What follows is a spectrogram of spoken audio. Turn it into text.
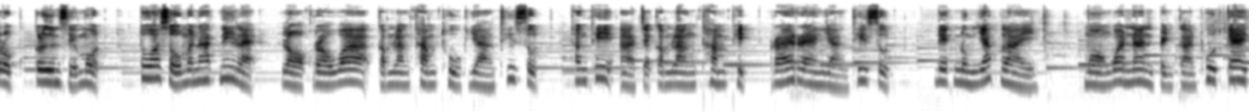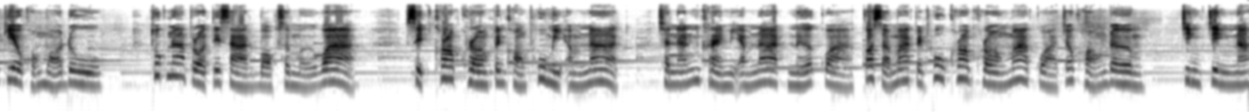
กรบกลืนเสียหมด ตัวโสมนัสนี่แหละ หลอกเราว่ากำลังทำถูกอย่างที่สุด ทั้งที่อาจจะกำลังทำผิดร้ายแรงอย่างที่สุด เด็กหนุ่มยักไหล มองว่านั่นเป็นการพูดแก้เกี้ยวของหมอดู ทุกหน้าประวัติศาสตร์บอกเสมอว่า สิทธิครอบครองเป็นของผู้มีอำนาจ ฉะนั้นใครมีอำนาจเหนือกว่าก็สามารถเป็นผู้ครอบครองมากกว่าเจ้าของเดิม จริง ๆ นะ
